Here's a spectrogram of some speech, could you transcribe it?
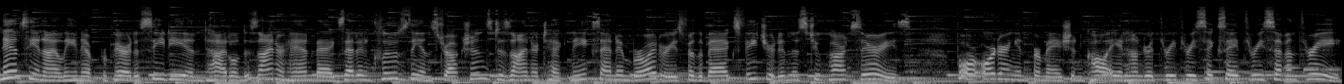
Nancy and Eileen have prepared a CD entitled Designer Handbags that includes the instructions, designer techniques, and embroideries for the bags featured in this two part series. For ordering information, call 800 336 8373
